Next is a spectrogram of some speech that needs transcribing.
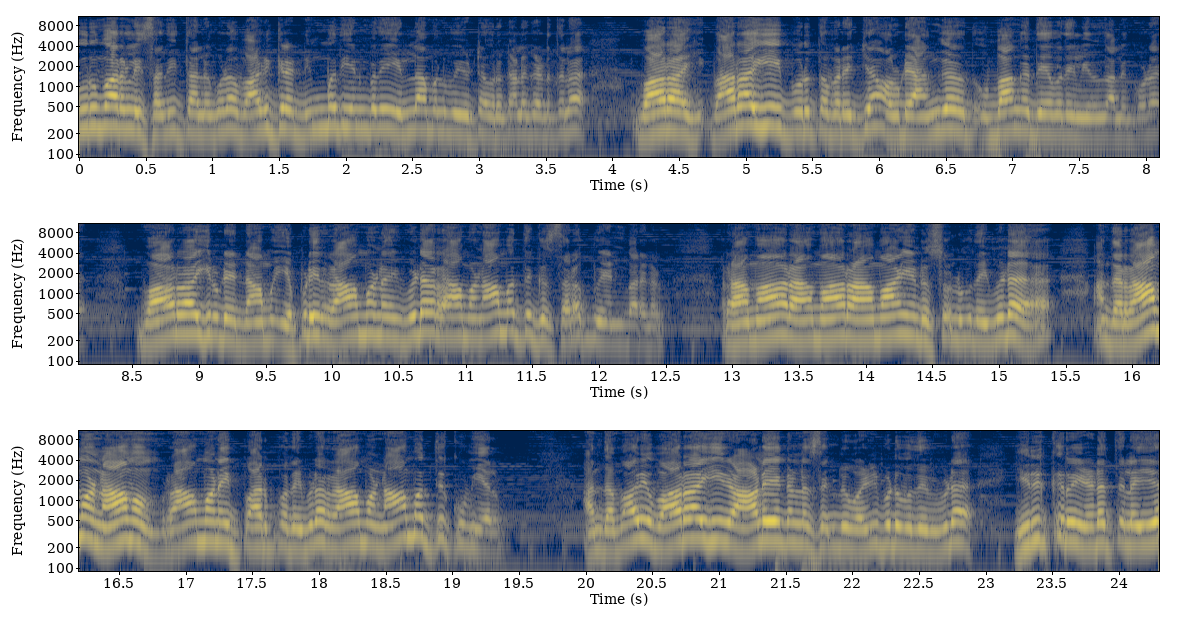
குருமார்களை சந்தித்தாலும் கூட வாழ்க்கையில் நிம்மதி என்பதே இல்லாமல் போய்விட்ட ஒரு காலகட்டத்தில் வாராகி வாராகியை பொறுத்த வரைக்கும் அவருடைய அங்க உபாங்க தேவதைகள் இருந்தாலும் கூட வாராகியினுடைய நாமம் எப்படி ராமனை விட ராமநாமத்துக்கு சிறப்பு என்பார்கள். ராமா ராமா ராமா என்று சொல்வதை விட அந்த ராமநாமம் ராமனை பார்ப்பதை விட ராமநாமத்துக்கு உயரும். அந்த மாதிரி வாராகி ஆலயங்களில் சென்று வழிபடுவதை விட இருக்கிற இடத்துலையே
